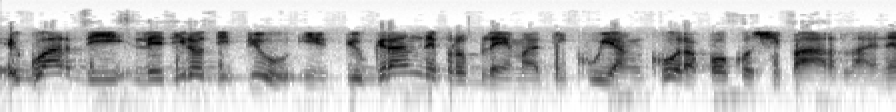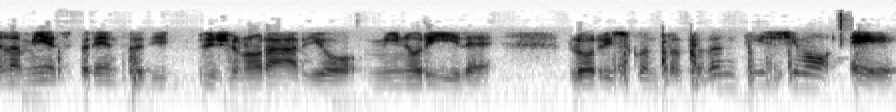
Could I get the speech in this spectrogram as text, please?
Eh. Guardi, le dirò di più, il più grande problema di cui ancora poco si parla, e nella mia esperienza di giudice onorario minorile l'ho riscontrata tantissimo, è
